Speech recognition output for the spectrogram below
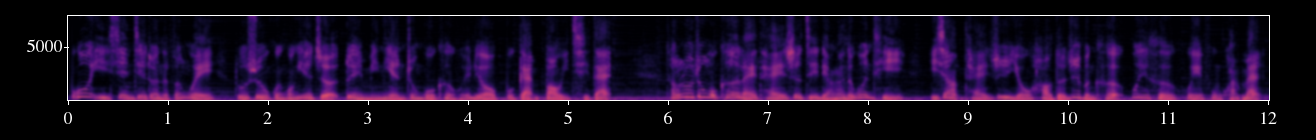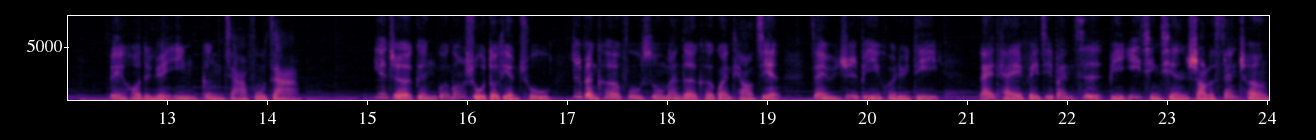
不过，以现阶段的氛围，多数观光业者对明年中国客回流不敢抱以期待。倘若中国客来台涉及两岸的问题，一向台日友好的日本客为何恢复缓慢？背后的原因更加复杂。业者跟观光署都点出，日本客复苏慢的客观条件在于日币汇率低，来台飞机班次比疫情前少了三成，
